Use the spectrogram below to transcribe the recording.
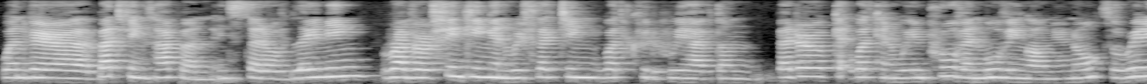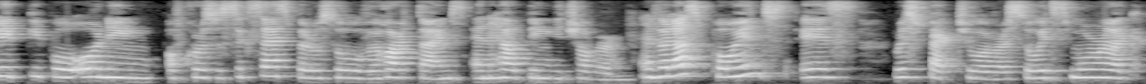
when there are bad things happen instead of blaming rather thinking and reflecting what could we have done better? What can we improve and moving on you know? So really people owning of course the success but also the hard times and helping each other. And the last point is respect to others. So it's more like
